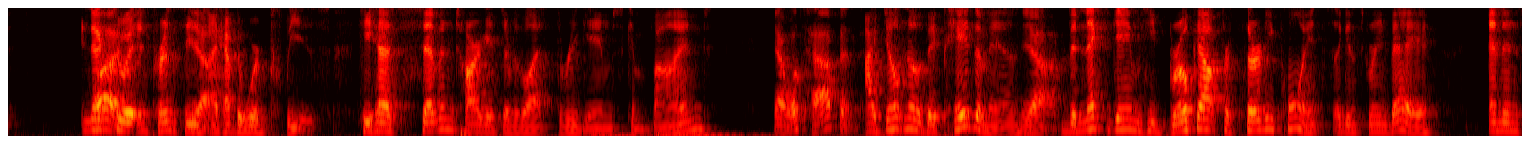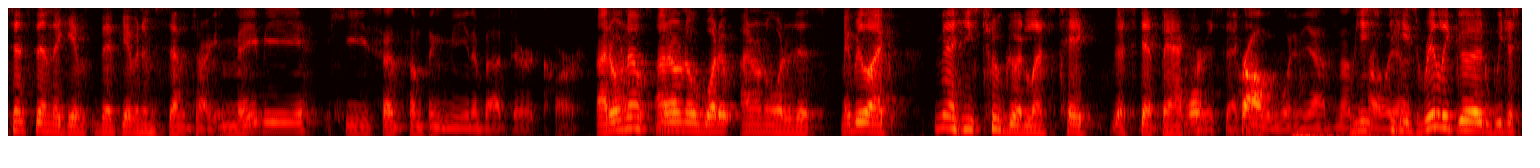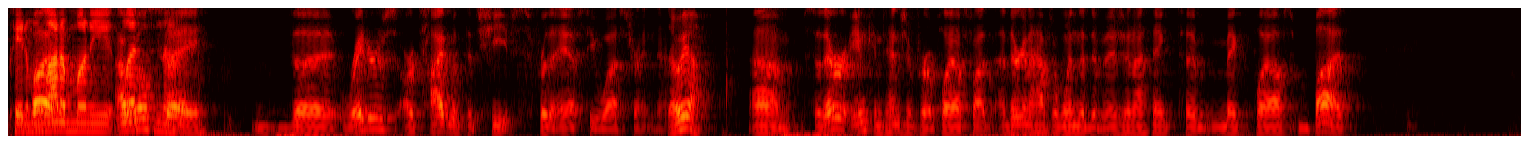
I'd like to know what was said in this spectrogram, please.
next to it, in parentheses, yeah. I have the word please. He has seven targets over the last three games combined. yeah, what's happened? I don't know. They paid the man. Yeah. The next game, he broke out for 30 points against Green Bay, and then since then they give they've given him seven targets. Maybe he said something mean about Derek Carr. I don't know. I don't know what it. I don't know what it is. Maybe like, man, he's too good. Let's take a step back Well, for a second. Probably, yeah. That's he's probably it. he's really good. We just paid him But a lot of money. I Let's will not. say the Raiders are tied with the Chiefs for the AFC West right now. Oh yeah, Um, so they're in contention for a playoff spot. They're going to have to win the division, I think, to make the playoffs. But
